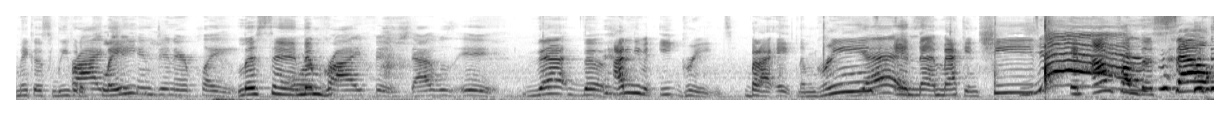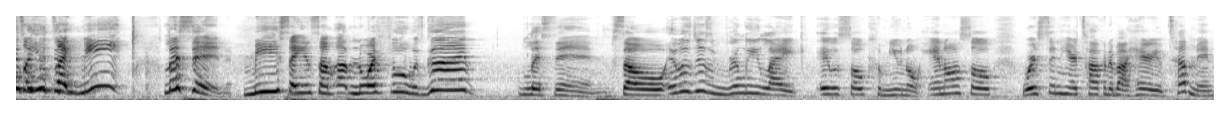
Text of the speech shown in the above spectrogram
make us leave with a plate. chicken dinner plate. Listen, them fried fish. That was it. that the I didn't even eat greens, but I ate them greens Yes. and that mac and cheese. Yes. And I'm from the south, so you like me. Listen, me saying some up north food was good. Listen, so it was just really like it was so communal, and also we're sitting here talking about Harriet Tubman.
